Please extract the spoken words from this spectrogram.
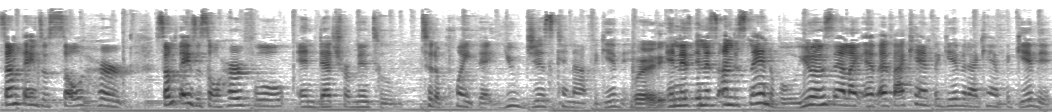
some things are so hurt. Some things are so hurtful and detrimental to the point that you just cannot forgive it. Right. And it's and it's understandable. You know what I'm saying? Like if, if I can't forgive it, I can't forgive it.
